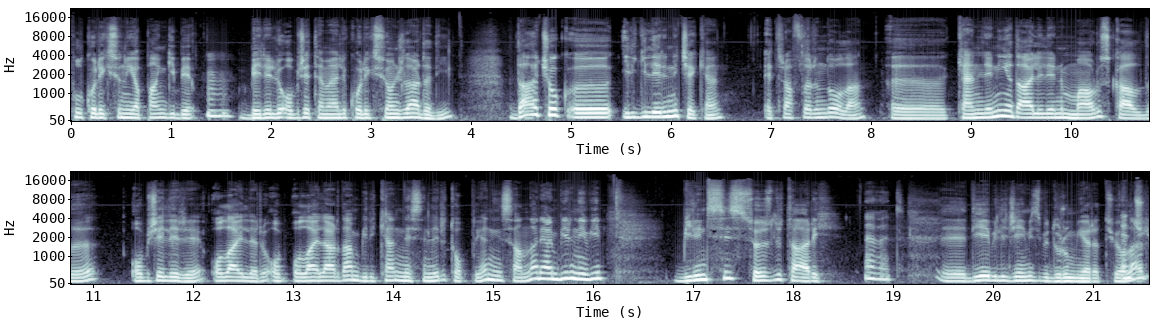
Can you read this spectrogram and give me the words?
pul koleksiyonu yapan gibi hı hı. belirli obje temelli koleksiyoncular da değil. Daha çok e, ilgilerini çeken, etraflarında olan, e, kendilerinin ya da ailelerinin maruz kaldığı objeleri, olayları, olaylardan biriken nesneleri toplayan insanlar. Yani bir nevi bilinçsiz sözlü tarih Evet. E, diyebileceğimiz bir durum yaratıyorlar. Yani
